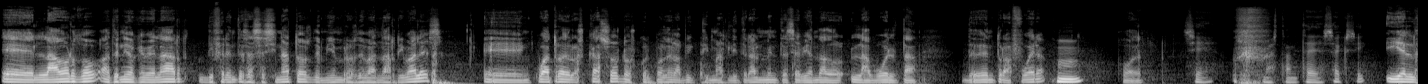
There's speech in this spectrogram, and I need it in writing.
Eh, la Ordo ha tenido que velar diferentes asesinatos de miembros de bandas rivales. Eh, en cuatro de los casos, los cuerpos de las víctimas literalmente se habían dado la vuelta de dentro a afuera. Joder. Sí, bastante sexy. Y el,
